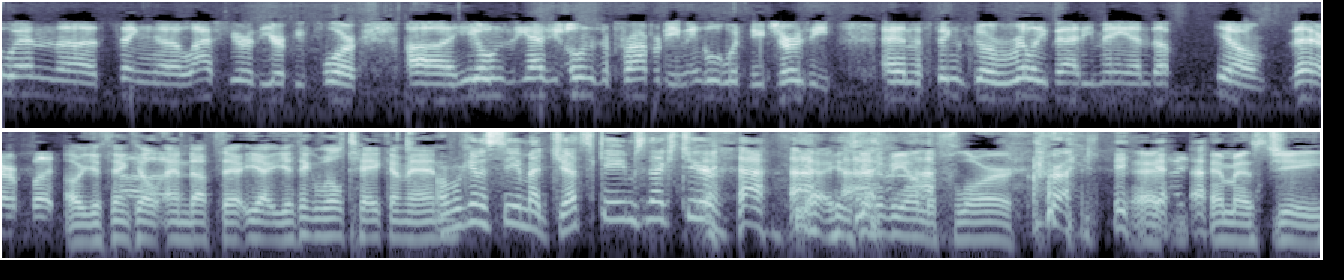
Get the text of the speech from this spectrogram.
UN uh, thing uh, last year or the year before, uh, he owns he actually owns a property in Englewood, New Jersey. And if things go really bad, he may end up, you know, there. But Oh, you think he'll Uh, end up there? Yeah, you think we'll take him in? Are we going to see him at Jets games next year? Yeah, he's going to be on the floor right. at MSG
